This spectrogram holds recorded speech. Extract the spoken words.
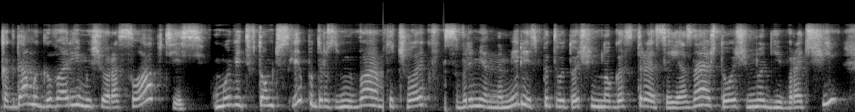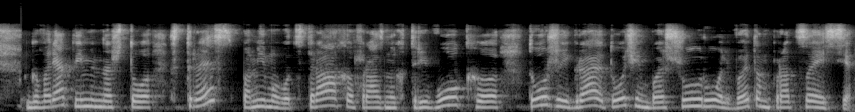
Когда мы говорим еще «расслабьтесь», мы ведь в том числе подразумеваем, что человек в современном мире испытывает очень много стресса. Я знаю, что очень многие врачи говорят именно, что стресс, помимо вот страхов, разных тревог, э, тоже играет очень большую роль в этом процессе.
